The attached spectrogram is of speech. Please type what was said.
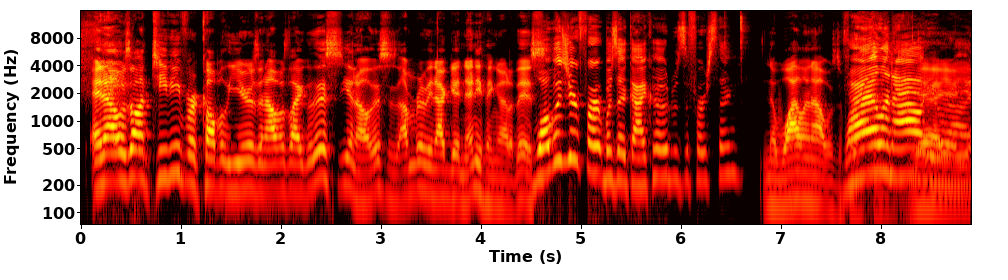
And I was on TV for a couple of years, and I was like, "This, you know, this is. I'm really not getting anything out of this." What was your first? Was it Guy Code? Was the first thing? No, Wild 'N Out was the first. While and out, Yeah, you yeah, on. yeah,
